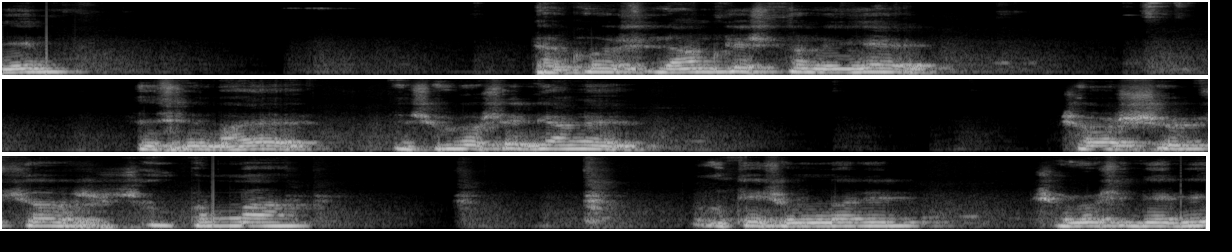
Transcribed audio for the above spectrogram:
দিন ঠাকুর রামকৃষ্ণ নিজে শ্রী মায়ের ষোড়শী জ্ঞানে সরস্বর্য সম্পন্ন অতি সুন্দরী ষোড়শী দেবী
